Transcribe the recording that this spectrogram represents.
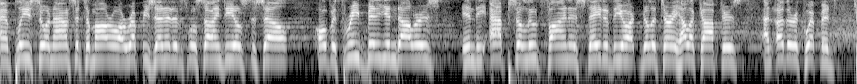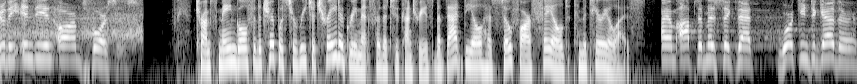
I am pleased to announce that tomorrow our representatives will sign deals to sell over $3 billion in the absolute finest state of the art military helicopters and other equipment to the Indian Armed Forces. Trump's main goal for the trip was to reach a trade agreement for the two countries, but that deal has so far failed to materialize. I am optimistic that working together,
